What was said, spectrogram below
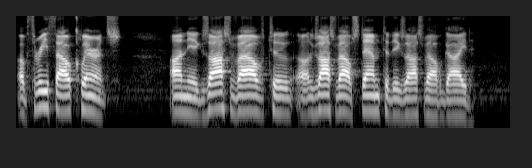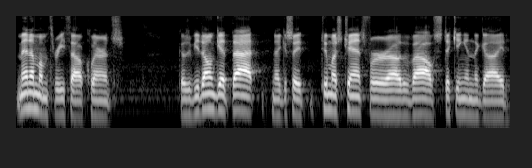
of 3 thou clearance on the exhaust valve to uh, exhaust valve stem to the exhaust valve guide. Minimum 3 thou clearance. Because if you don't get that, like I say, too much chance for uh, the valve sticking in the guide.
